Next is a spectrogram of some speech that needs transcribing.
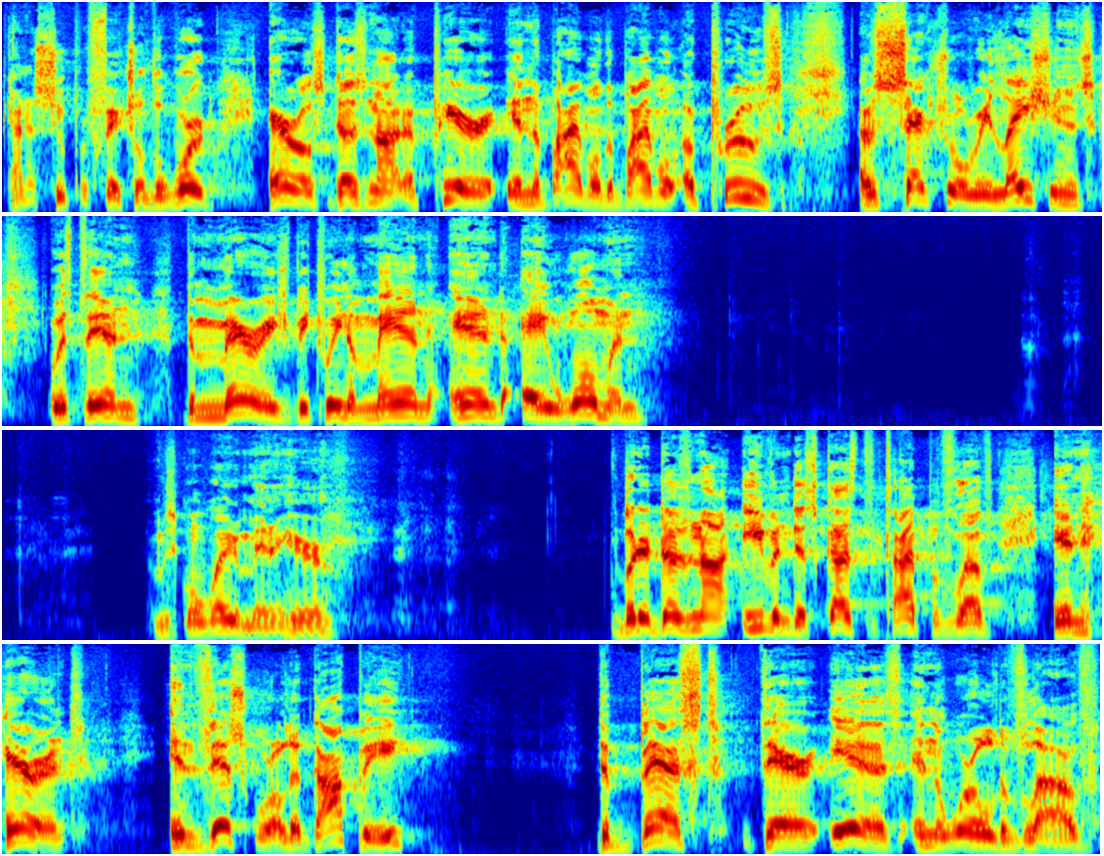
kind of superficial. The word eros does not appear in the Bible. The Bible approves of sexual relations within the marriage between a man and a woman. I'm just going to wait a minute here. But it does not even discuss the type of love inherent in this world. Agape, the best there is in the world of love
